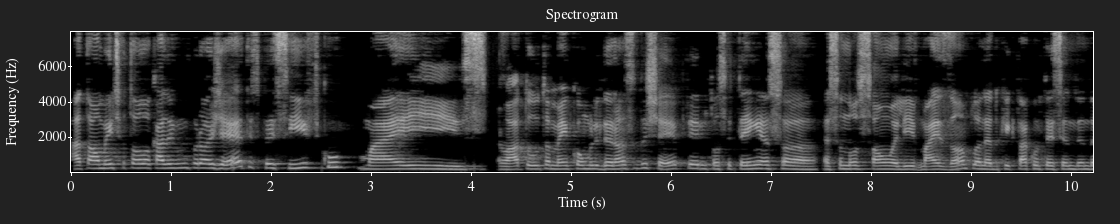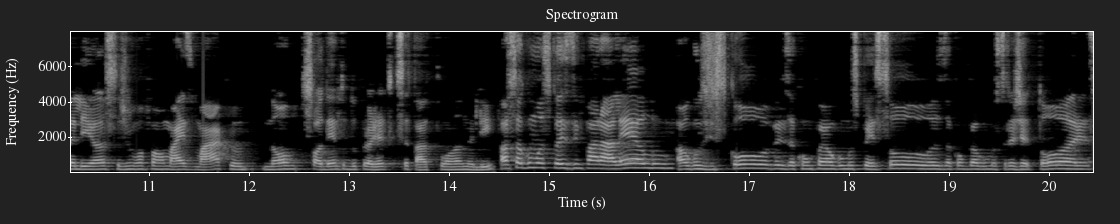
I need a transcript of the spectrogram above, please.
Atualmente eu estou alocado em um projeto específico, mas eu atuo também como liderança do chapter, então você tem essa, essa noção ali mais ampla né, do que está acontecendo dentro da aliança de uma forma mais macro, não só dentro do projeto que você está atuando ali. Faço algumas coisas em paralelo, alguns discoveries, acompanho algumas pessoas, acompanho algumas trajetórias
